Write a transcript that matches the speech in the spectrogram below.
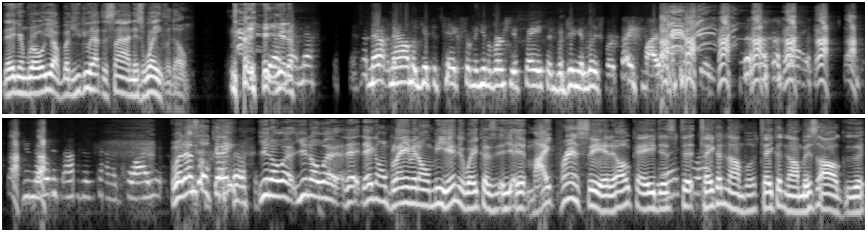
they can roll you up. But you do have to sign this waiver though. Yeah, you now, know. now, now, now I'm gonna get the text from the University of Faith in Virginia Lynchburg. Thanks, Mike. You notice I'm just kind of quiet. Well, that's okay. You know what? You know what? They, they gonna blame it on me anyway because Mike Prince said, "Okay, just t- right. take a number, take a number. It's all good."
